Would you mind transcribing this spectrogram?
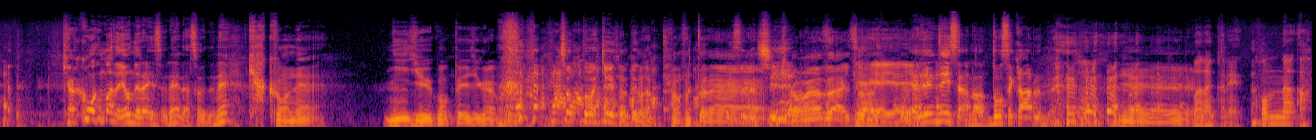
脚本はまだ読んでないんですよね？だそれでね。脚本ね25ページぐらいまで。ちょっとだけ。読んでる待って本当ね。忙しい。ごめんなさい。いやいやいやいや。全然いいです。よあのどうせ変わるんで。いやいやいや。まあなんかねこんなあ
